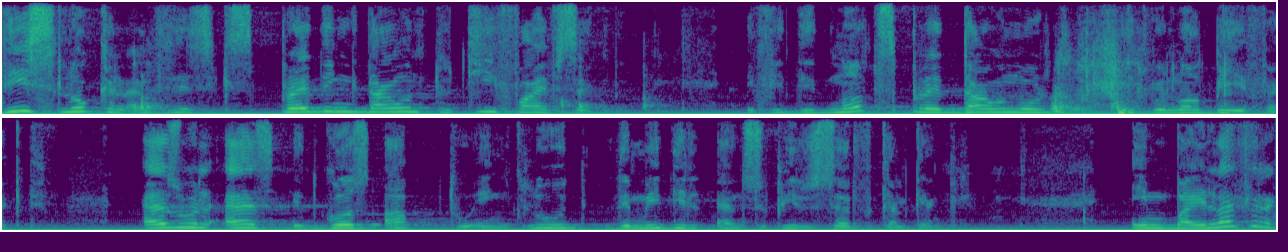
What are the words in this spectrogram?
this local anesthetic spreading down to T5 segment. If it did not spread downward, it will not be effective. As well as it goes up to include the middle and superior cervical ganglia. In bilateral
